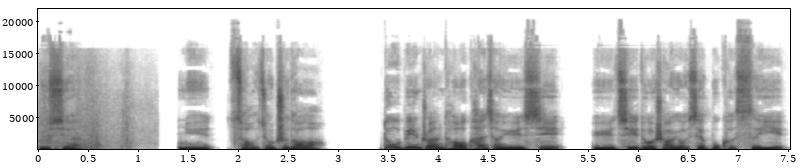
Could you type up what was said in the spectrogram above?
于西，你早就知道了。杜宾转头看向于西，语气多少有些不可思议。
